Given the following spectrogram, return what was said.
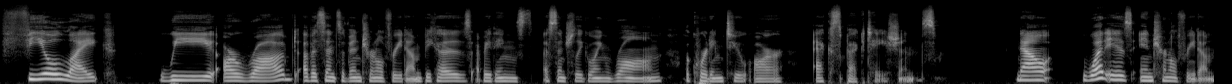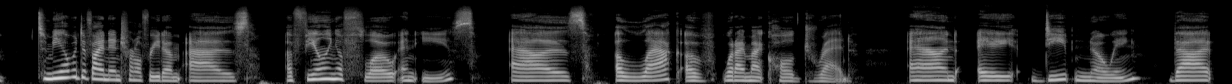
feel like we are robbed of a sense of internal freedom because everything's essentially going wrong according to our expectations. Now, what is internal freedom? To me, I would define internal freedom as a feeling of flow and ease, as a lack of what I might call dread, and a deep knowing that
